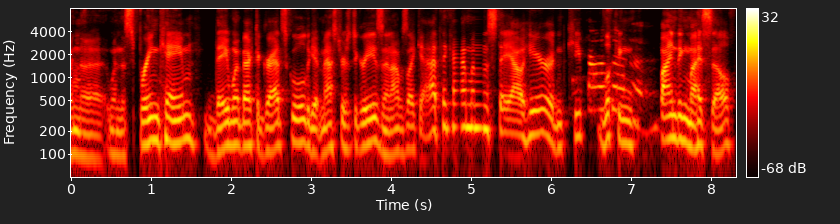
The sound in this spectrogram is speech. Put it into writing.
when the when the spring came, they went back to grad school to get master's degrees, and I was like, yeah, I think I'm going to stay out here and keep awesome. looking, finding myself.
